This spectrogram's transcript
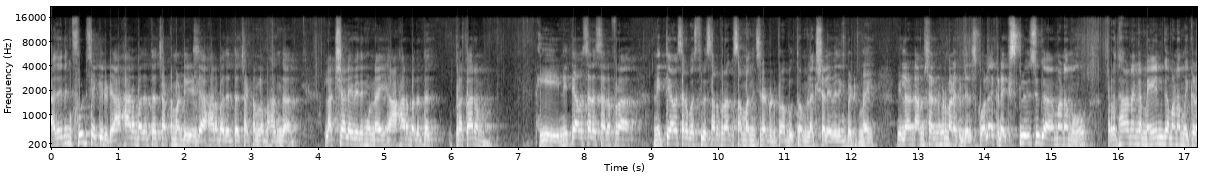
అదేవిధంగా ఫుడ్ సెక్యూరిటీ ఆహార భద్రత చట్టం అంటే ఏంటి? ఆహార భద్రత చట్టంలో భాగంగా లక్ష్యాలు ఏ విధంగా ఉన్నాయి? ఆహార భద్రత ప్రకారం ఈ నిత్యావసర సరఫరా నిత్యావసర వస్తువుల సరఫరాకు సంబంధించినటువంటి ప్రభుత్వం లక్ష్యాలు ఏ విధంగా పెట్టుకున్నాయి? ఇలాంటి అంశాలను కూడా మనం ఇక్కడ తెలుసుకోవాలి. ఇక్కడ ఎక్స్క్లూసివ్గా మనము ప్రధానంగా మెయిన్గా మనం ఇక్కడ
